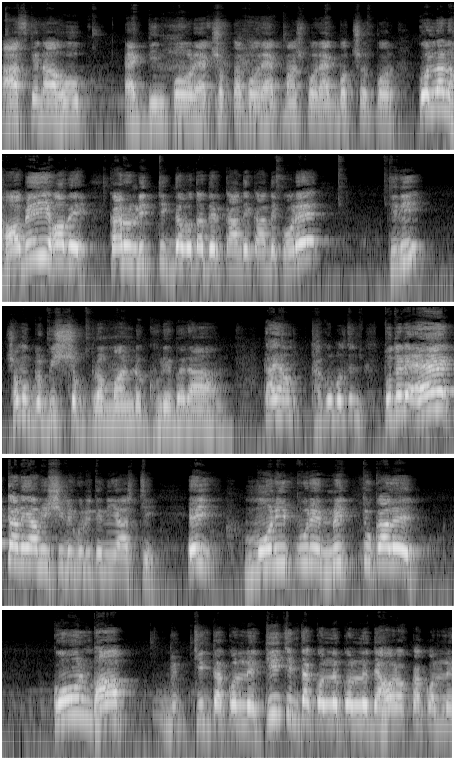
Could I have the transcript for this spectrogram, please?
আজকে না হোক একদিন পর, এক সপ্তাহ পর, এক মাস পর, এক বছর পর, কল্যাণ হবেই হবে। কারণ ঋত্বিক দেবতাদের কাঁধে কাঁধে করে তিনি সমগ্র বিশ্ব ব্রহ্মাণ্ড ঘুরে বেড়ান। তাই ঠাকুর বলতেন, তোদের এক টানে আমি শিলিগুড়িতে নিয়ে আসছি। এই মণিপুরে মৃত্যুকালে কোন ভাব চিন্তা করলে, কি চিন্তা করলে করলে, দেহ রক্ষা করলে,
